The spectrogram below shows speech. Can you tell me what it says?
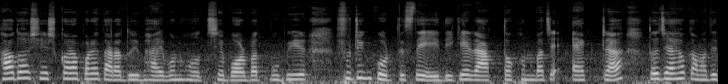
খাওয়া দাওয়া শেষ করার পরে তারা দুই ভাই বোন হচ্ছে বরবাদ মুভির শুটিং করতেছে এইদিকে। রাত তখন বাজে একটা। তো যাই হোক, আমাদের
